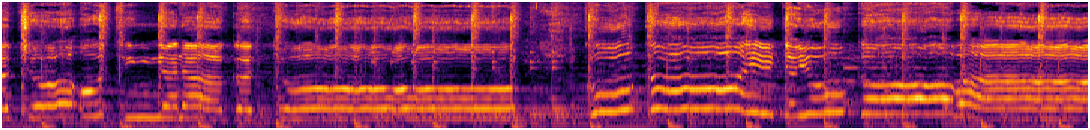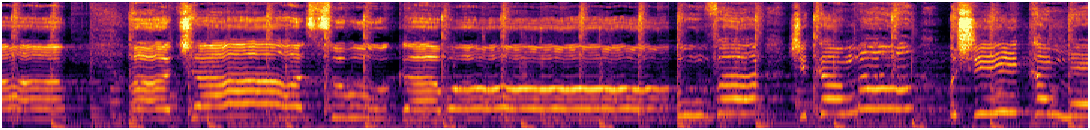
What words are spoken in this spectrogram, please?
ntacyo utinya na gato kuko hirya y'ubwoba haca hasi ubugabo umva shikama ushikame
